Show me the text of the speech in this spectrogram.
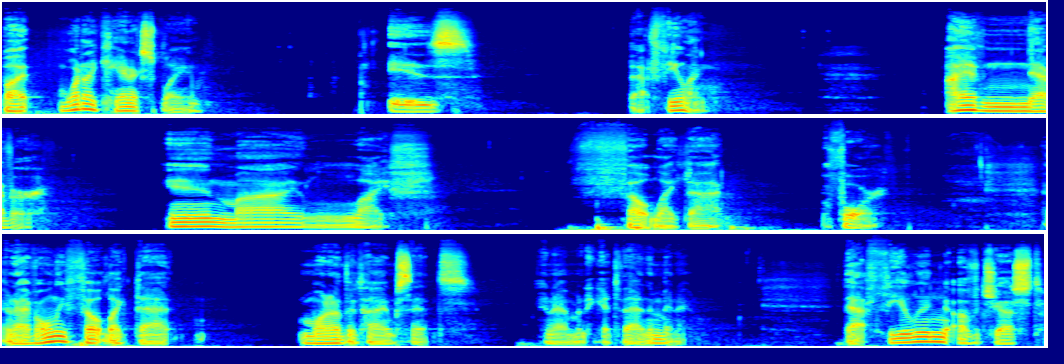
but what I can't explain is that feeling. I have never in my life felt like that before. And I've only felt like that one other time since. And I'm going to get to that in a minute. That feeling of just,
